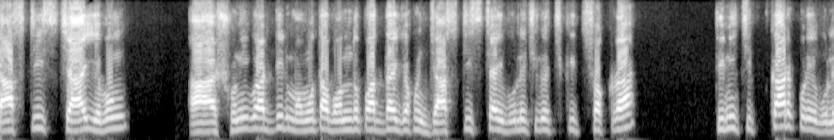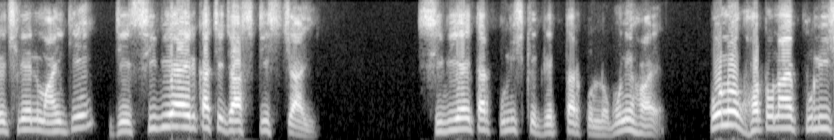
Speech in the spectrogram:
জাস্টিস চাই এবং শনিবার দিন মমতা বন্দ্যোপাধ্যায় যখন জাস্টিস চাই বলেছিল চিকিৎসকরা, তিনি চিৎকার করে বলেছিলেন মাইকে যে সিবিআই এর কাছে জাস্টিস চাই। সিবিআই তার পুলিশকে গ্রেপ্তার করল। মনে হয় কোনো ঘটনায় পুলিশ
